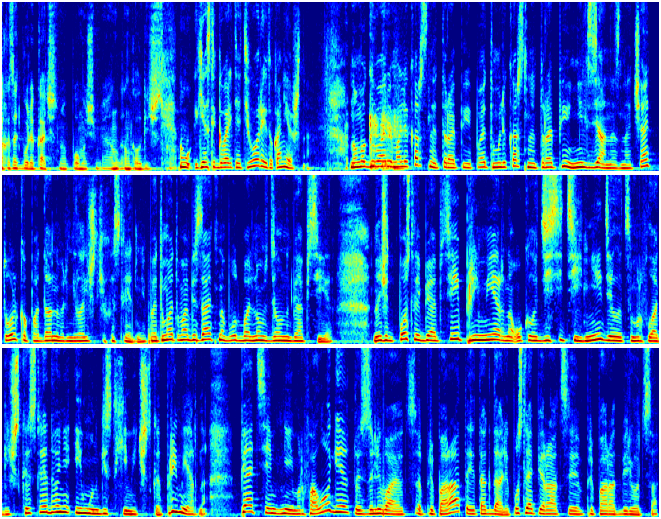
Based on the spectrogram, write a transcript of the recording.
оказать более качественную помощь онкологическую. Ну, если говорить о теории, то, конечно. Но мы говорим о лекарственной терапии, поэтому лекарственную терапию нельзя назначать только по данным рентгенологических исследований. Поэтому этому обязательно будет больному сделана биопсия. Значит, после биопсии примерно около 10 дней делается морфологическое исследование и иммуногистохимическое. Примерно. 5-7 дней морфология, то есть заливаются препараты и так далее. После операции препарат берется.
